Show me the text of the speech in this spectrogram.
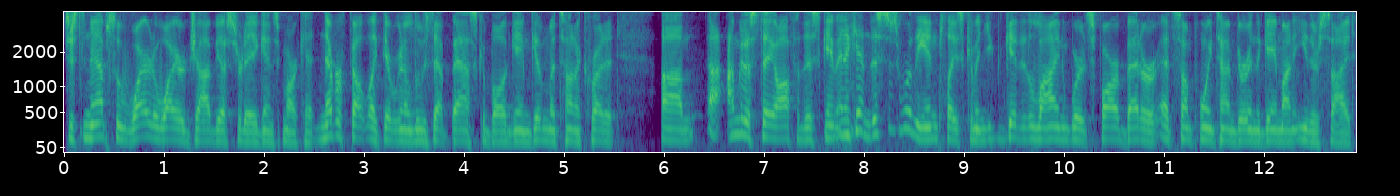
just an absolute wire to wire job yesterday against Marquette. Never felt like they were going to lose that basketball game. Give them a ton of credit. Um, I'm going to stay off of this game. And again, this is where the in plays come in. You can get a line where it's far better at some point in time during the game on either side.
